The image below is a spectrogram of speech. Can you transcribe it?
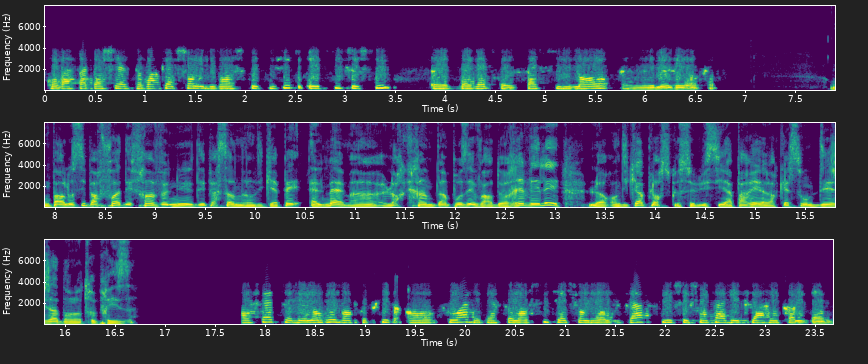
qu'on va s'attacher à savoir quels sont les besoins spécifiques et si ceux-ci euh, peuvent être facilement euh, levés en fait. On parle aussi parfois des freins venus des personnes handicapées elles-mêmes, hein, leur crainte d'imposer, voire de révéler leur handicap lorsque celui-ci apparaît alors qu'elles sont déjà dans l'entreprise. En fait, de nombreuses entreprises emploient des personnes en situation de handicap qui ne se sont pas déclarées comme telles.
